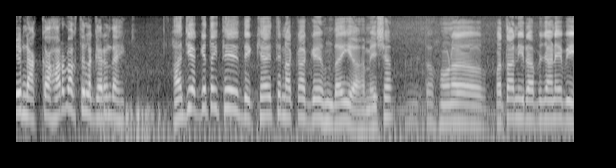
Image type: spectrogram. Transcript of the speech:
ਇਹ ਨਾਕਾ ਹਰ ਵਕਤ ਲੱਗਾ ਰਹਿੰਦਾ ਹੈ ਹਾਂਜੀ ਅੱਗੇ ਤਾਂ ਇੱਥੇ ਦੇਖਿਆ ਇੱਥੇ ਨਾਕਾ ਅੱਗੇ ਹੁੰਦਾ ਹੀ ਆ ਹਮੇਸ਼ਾ। ਤਾਂ ਹੁਣ ਪਤਾ ਨਹੀਂ ਰੱਬ ਜਾਣੇ ਵੀ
